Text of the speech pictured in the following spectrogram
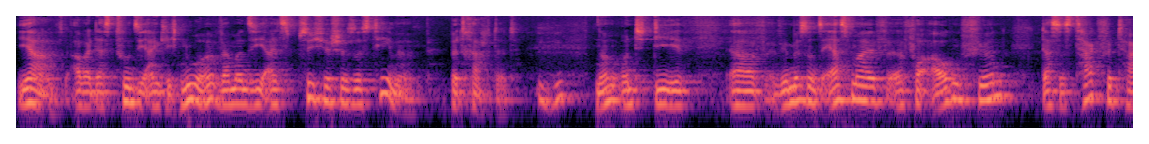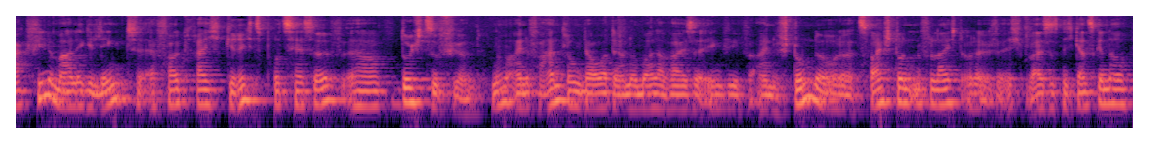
Ja, aber das tun sie eigentlich nur, wenn man sie als psychische Systeme betrachtet. Mhm. Ne? Und die, wir müssen uns erstmal äh, vor Augen führen, dass es Tag für Tag viele Male gelingt, erfolgreich Gerichtsprozesse äh, durchzuführen. Ne, eine Verhandlung dauert ja normalerweise irgendwie eine Stunde oder zwei Stunden vielleicht, oder ich weiß es nicht ganz genau.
